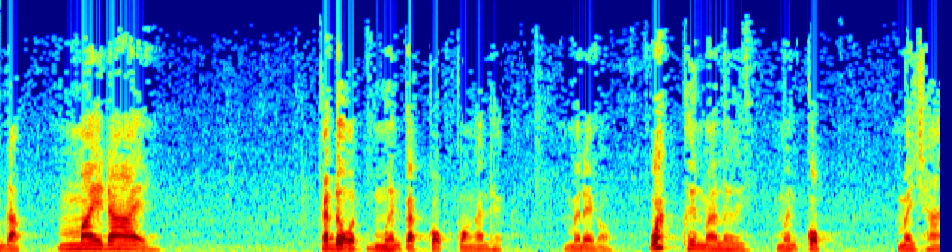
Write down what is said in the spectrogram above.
ำดับไม่ได้ กระโดดเหมือนกับกบว่างั้นเถอะ ไม่ได้ก็วักขึ้นมาเลย เหมือนกบไม่ใช่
